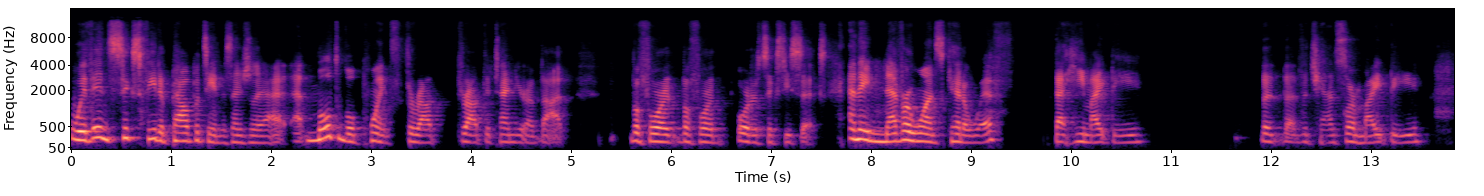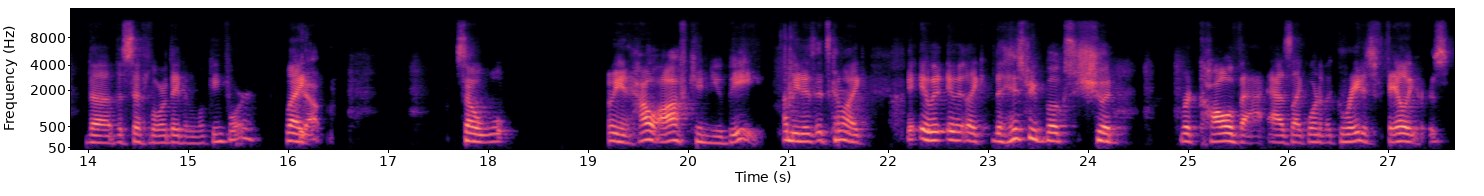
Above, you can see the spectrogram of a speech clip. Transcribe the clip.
Within six feet of palpatine essentially at, at multiple points throughout throughout the tenure of that before before order 66 and they never once get a whiff that he might be the, the the chancellor might be the the sith lord they've been looking for like Yeah. so i mean how off can you be i mean it's, it's kind of like it, it, would, it would like the history books should recall that as like one of the greatest failures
